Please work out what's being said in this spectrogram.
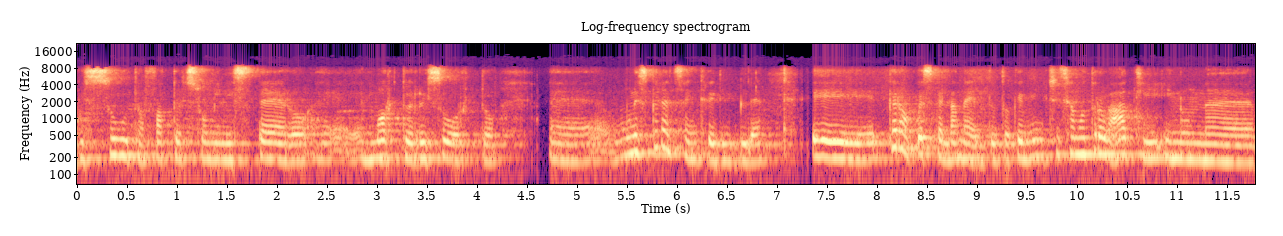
vissuto, ha fatto il suo ministero, è morto e risorto eh, un'esperienza incredibile. E, però questo è l'aneddoto che ci siamo trovati in un, eh,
